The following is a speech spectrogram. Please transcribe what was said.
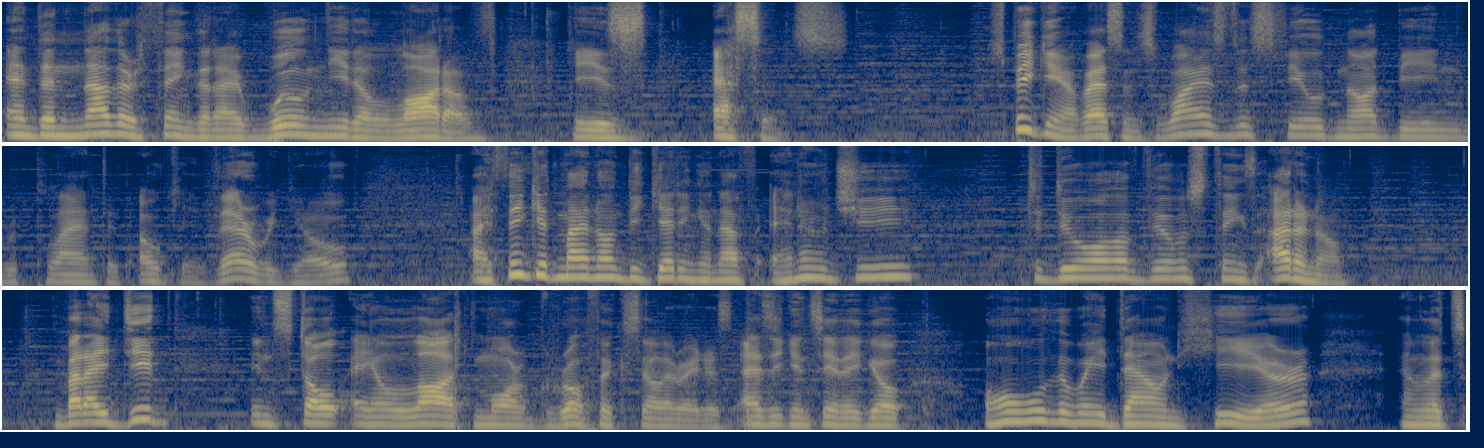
and another thing that I will need a lot of is essence. Speaking of essence, why is this field not being replanted? Okay, there we go. I think it might not be getting enough energy to do all of those things. I don't know. But I did install a lot more growth accelerators. As you can see, they go all the way down here. And let's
